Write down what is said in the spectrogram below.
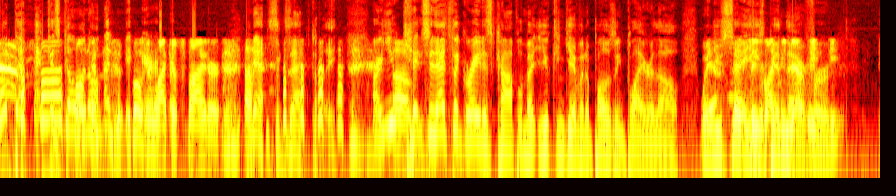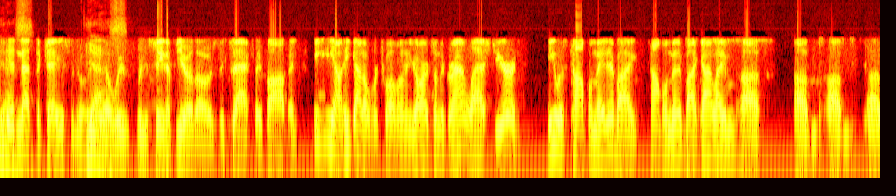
What the heck is going on? Here? Smoking like a spider. yes, exactly. Are you um, kidding? See, that's the greatest compliment you can give an opposing player, though, when yeah, you say he's like been he there never, for. He, Yes. Isn't that the case? And, yes. you know, we've, we've seen a few of those exactly, Bob. And he, you know, he got over 1,200 yards on the ground last year, and he was complimented by complimented by a guy named uh, um, um, uh,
